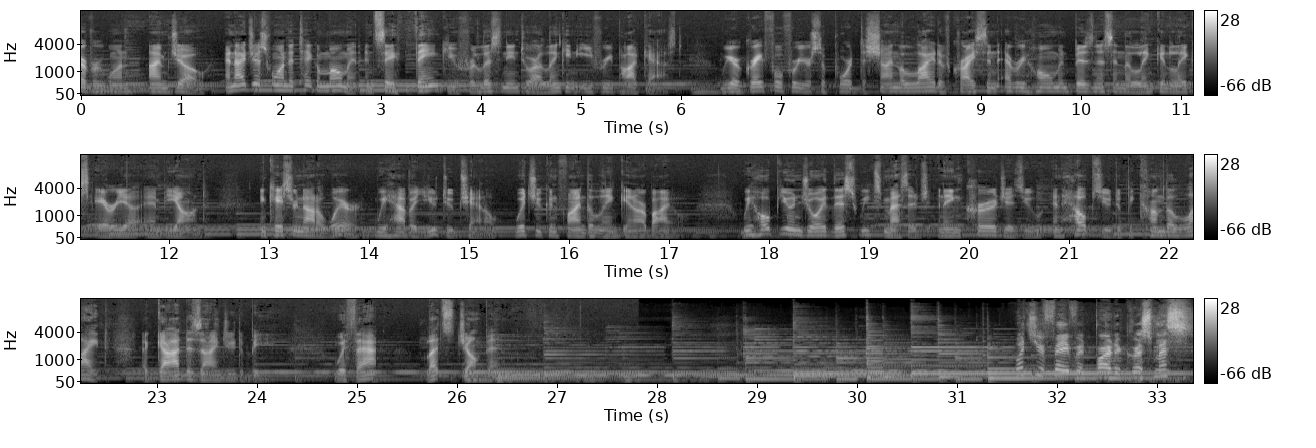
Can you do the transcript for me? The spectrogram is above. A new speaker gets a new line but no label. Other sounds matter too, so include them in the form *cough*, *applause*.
there, everyone. I'm Joe, and I just wanted to take a moment and say thank you for listening to our Lincoln E Free podcast. We are grateful for your support to shine the light of Christ in every home and business in the Lincoln Lakes area and beyond. In case you're not aware, we have a YouTube channel, which you can find the link in our bio. We hope you enjoy this week's message and encourages you and helps you to become the light that God designed you to be. With that, let's jump in.
What's your favorite part of Christmas?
